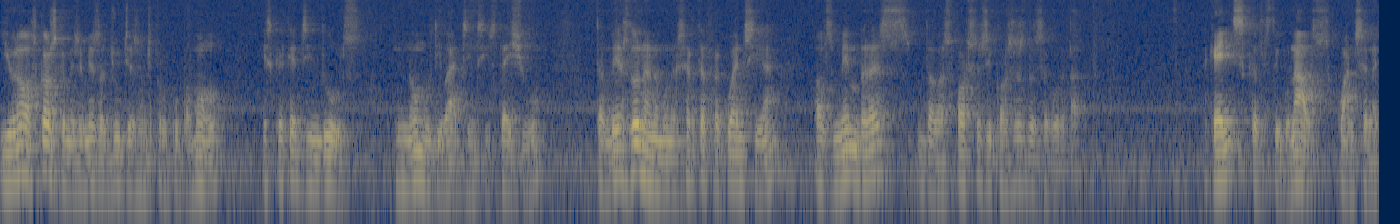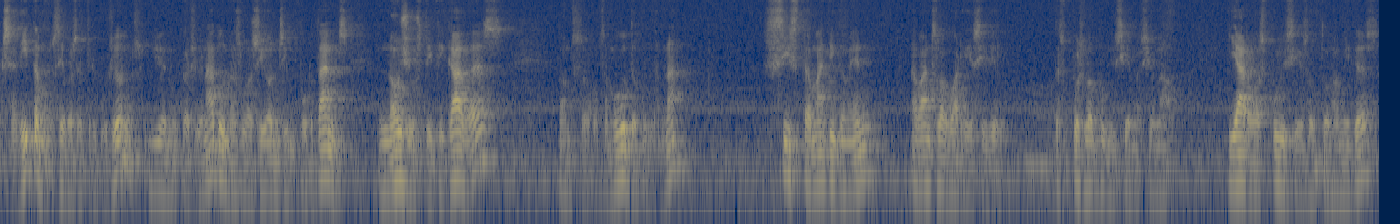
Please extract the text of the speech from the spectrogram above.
I una de les coses que a més a més els jutges ens preocupa molt és que aquests indults no motivats, insisteixo, també es donen amb una certa freqüència als membres de les forces i coses de seguretat aquells que els tribunals, quan s'han accedit amb les seves atribucions i han ocasionat unes lesions importants no justificades, doncs els han hagut de condemnar sistemàticament abans la Guàrdia Civil, després la Policia Nacional i ara les policies autonòmiques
